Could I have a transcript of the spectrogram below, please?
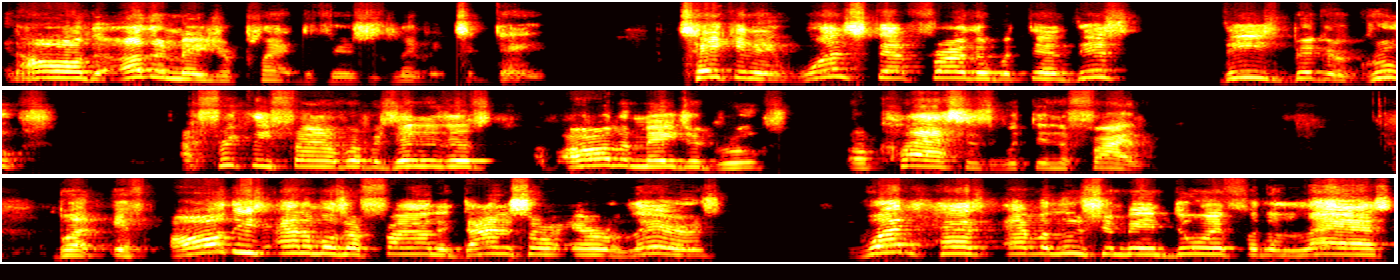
and all the other major plant divisions living today. Taking it one step further within this, these bigger groups, I frequently found representatives of all the major groups or classes within the phylum. But if all these animals are found in dinosaur era layers, what has evolution been doing for the last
